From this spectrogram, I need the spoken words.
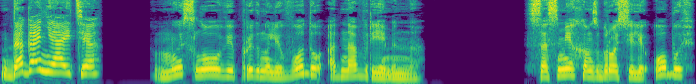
«Догоняйте!» Мы с Лоуви прыгнули в воду одновременно. Со смехом сбросили обувь,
